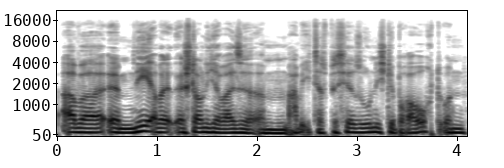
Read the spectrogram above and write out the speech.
Aber ähm, nee, aber erstaunlicherweise ähm, habe ich das bisher so nicht gebraucht und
